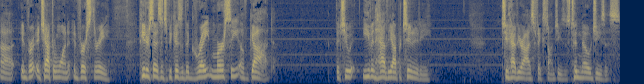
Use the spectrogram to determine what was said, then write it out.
uh, in, ver- in chapter 1, in verse 3, Peter says it's because of the great mercy of God that you even have the opportunity to have your eyes fixed on Jesus, to know Jesus.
